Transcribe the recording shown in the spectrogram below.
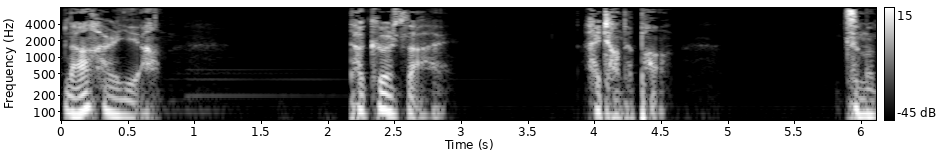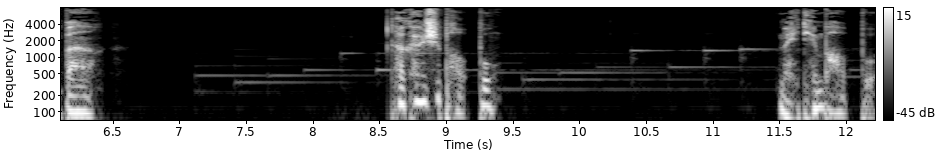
男孩一样。他个子矮，还长得胖。怎么办啊？他开始跑步，每天跑步，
